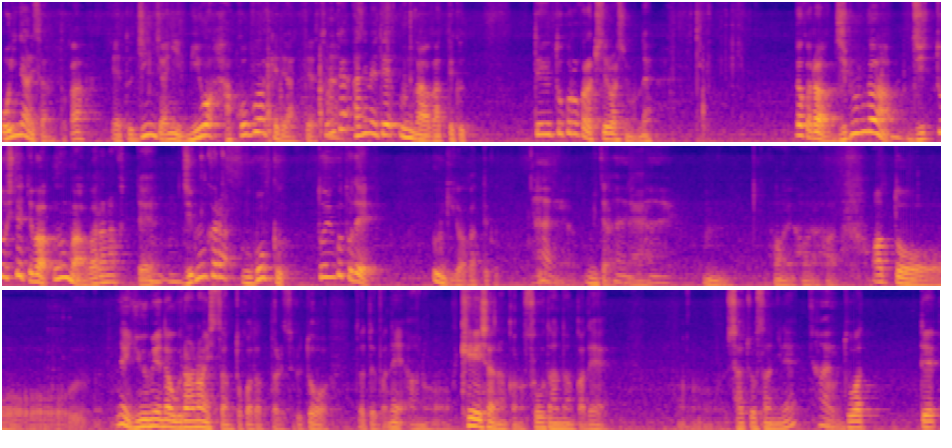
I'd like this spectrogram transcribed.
うお稲荷さんとか、えー、と神社に身を運ぶわけであってそれで初めて運が上がっていくっていうところから来てるらしいもんね。だから自分がじっとしてては運は上がらなくて、うんうん。自分から動くということで運気が上がっていくみたいなね、はい。はいうん、はいはいはい。あとね有名な占い師さんとかだったりすると例えばねあの経営者なんかの相談なんかで社長さんにね、はい。どうやって、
